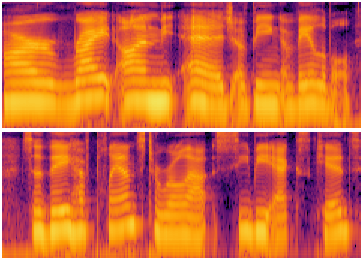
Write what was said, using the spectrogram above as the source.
are right on the edge of being available. So they have plans to roll out CBX Kids.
